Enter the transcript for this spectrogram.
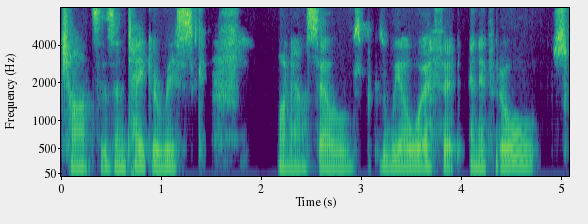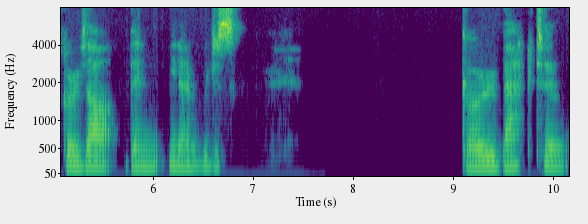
chances and take a risk on ourselves because we are worth it. And if it all screws up, then you know we just go back to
